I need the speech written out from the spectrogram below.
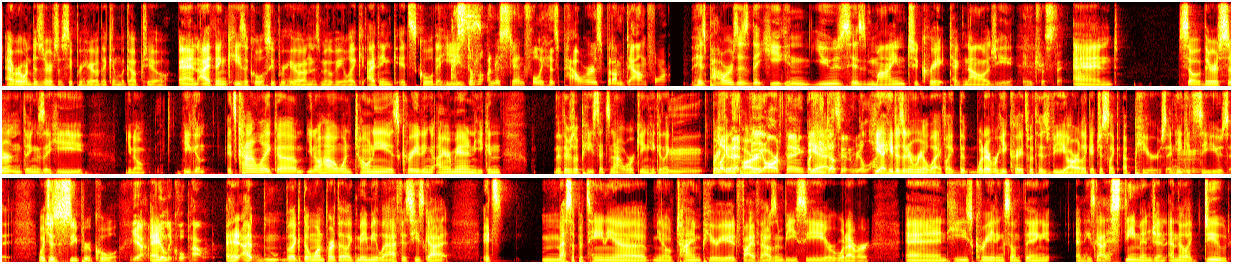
everyone deserves a superhero they can look up to. And I think he's a cool superhero in this movie. Like I think it's cool that he's. I still don't understand fully his powers, but I'm down for him. his powers is that he can use his mind to create technology Interesting. and so there are certain things that he you know he can it's kind of like um you know how when tony is creating iron man he can that there's a piece that's not working he can like break Mm, like it that apart VR thing, but Yeah. he does it in real life. yeah he does it in real life like the, whatever he creates with his vr like it just like appears and he gets to use it which is super cool Mm. Yeah, And- really cool power. and I like the one part that like made me laugh is he's got it's Mesopotamia, you know, time period 5000 BC or whatever, and he's creating something and he's got a steam engine and they're like, "Dude,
